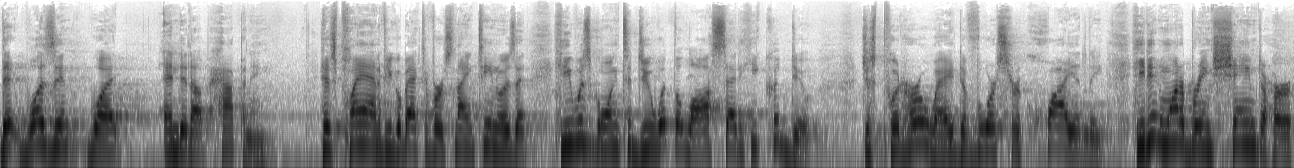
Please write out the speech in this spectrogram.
that wasn't what ended up happening. His plan, if you go back to verse 19, was that he was going to do what the law said he could do just put her away, divorce her quietly. He didn't want to bring shame to her,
